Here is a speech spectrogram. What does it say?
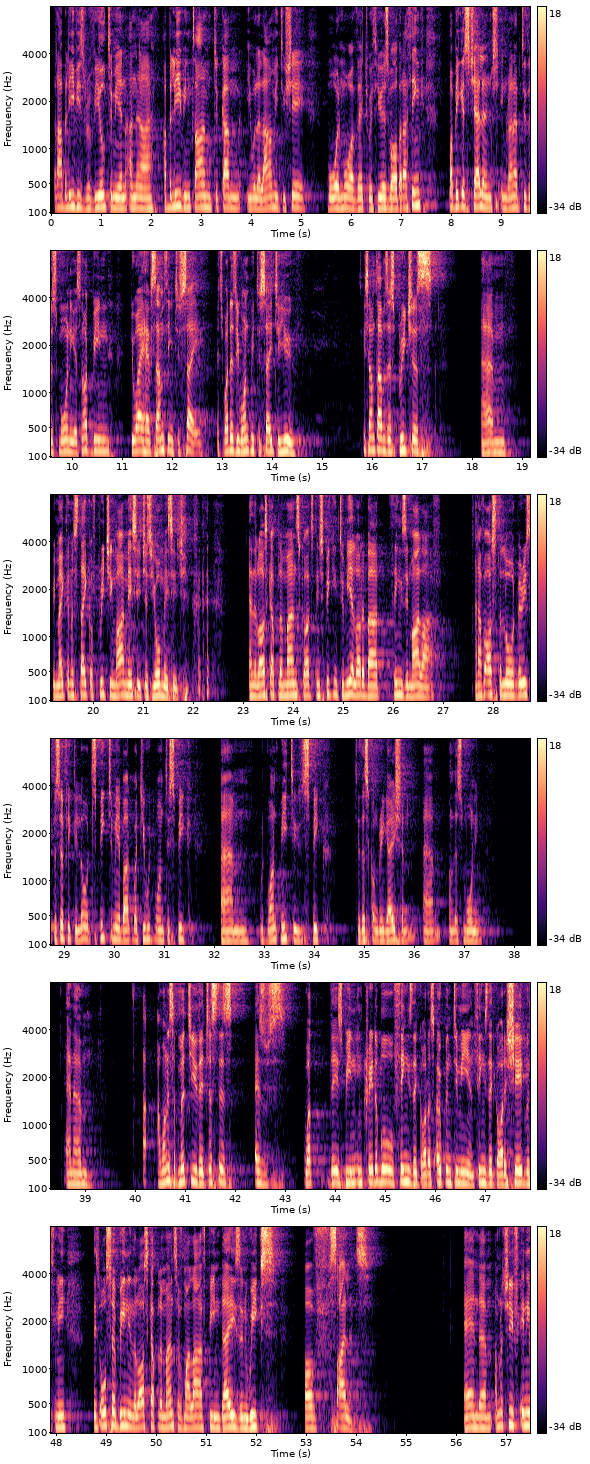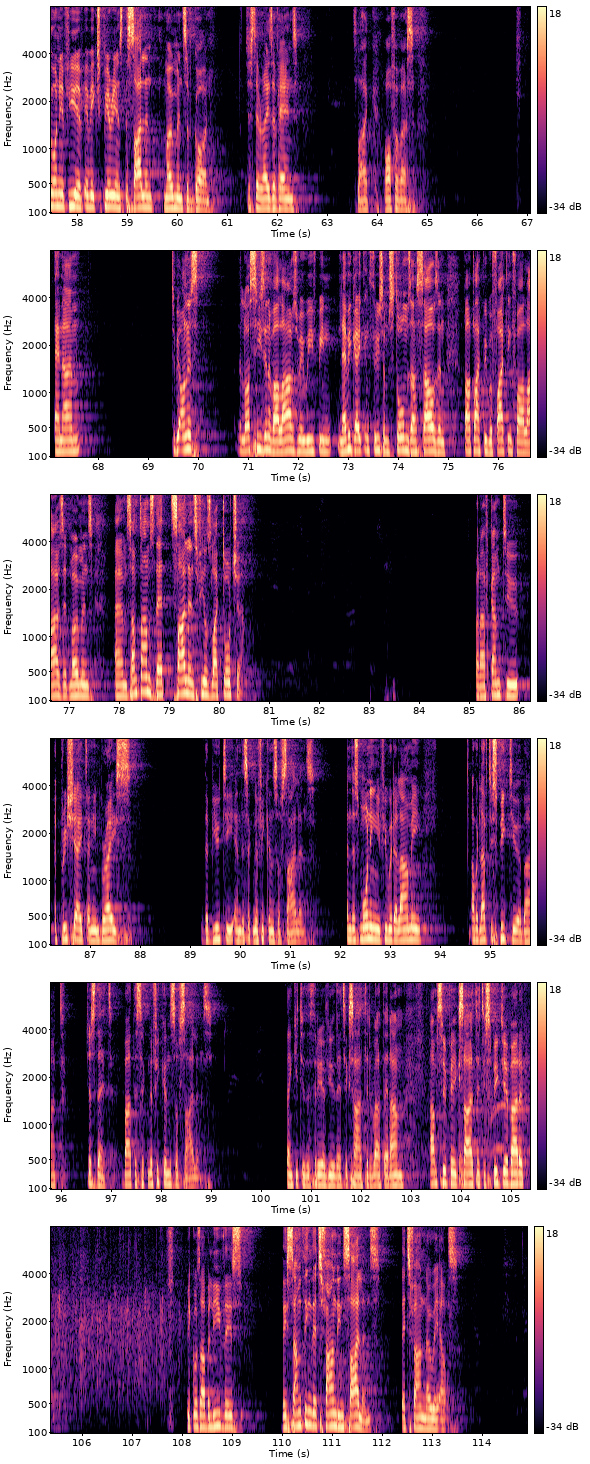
that I believe He's revealed to me, and, and I believe in time to come He will allow me to share more and more of that with you as well. But I think my biggest challenge in run up to this morning has not been do I have something to say? It's what does He want me to say to you? See, sometimes as preachers, um, we make the mistake of preaching my message as your message. and the last couple of months, God's been speaking to me a lot about things in my life. And I've asked the Lord very specifically, Lord, speak to me about what you would want to speak, um, would want me to speak to this congregation um, on this morning. And um, I, I want to submit to you that just as, as what there's been incredible things that God has opened to me and things that God has shared with me, there's also been in the last couple of months of my life been days and weeks of silence. And um, I'm not sure if any one of you have ever experienced the silent moments of God. Just a raise of hands. It's like half of us. And um, to be honest, the last season of our lives where we've been navigating through some storms ourselves and felt like we were fighting for our lives at moments, um, sometimes that silence feels like torture. But I've come to appreciate and embrace the beauty and the significance of silence. And this morning, if you would allow me, I would love to speak to you about just that, about the significance of silence. Thank you to the three of you that's excited about that. I'm, I'm super excited to speak to you about it because I believe there's, there's something that's found in silence that's found nowhere else.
